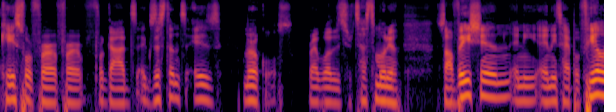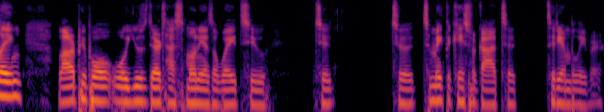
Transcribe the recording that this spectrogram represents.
case for, for for for God's existence is miracles, right? Whether it's your testimony of salvation, any any type of healing, a lot of people will use their testimony as a way to to to to make the case for God to to the unbeliever.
